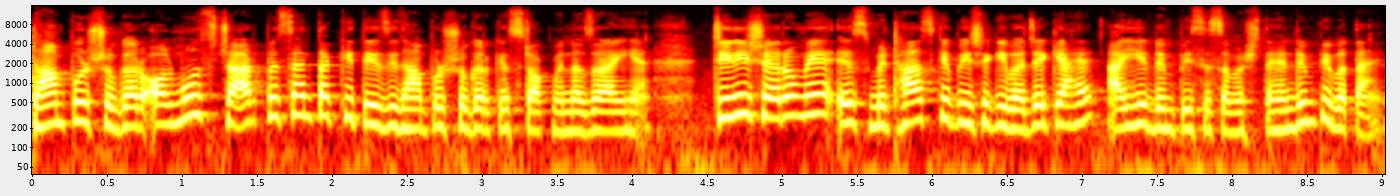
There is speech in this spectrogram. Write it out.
Dhampur sugar almost चार परसेंट तक की तेज़ी धामपुर शुगर के स्टॉक में नज़र आई है। चीनी शेयरों में इस मिठास के पीछे की वजह क्या है? आइए डिम्पी से समझते हैं। डिम्पी बताएँ।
